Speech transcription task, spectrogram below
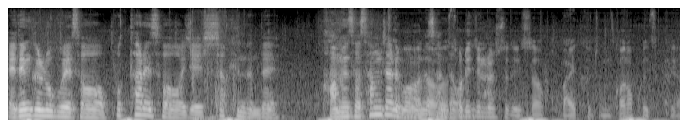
에덴 글로브에서 포탈에서 이제 시작했는데 가면서 상자를 먹으면서 한다고. 소리 지를 수도 있어 마이크 좀 꺼놓고 있을게요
